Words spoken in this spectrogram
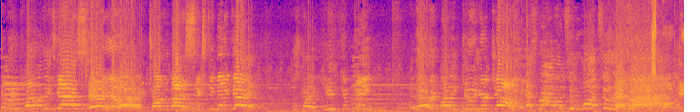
we play with these guys? Hell yeah! We talk about a 60-minute game. Just gotta keep competing and everybody do your job. That's right on two, one, two. That's right. This ball game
